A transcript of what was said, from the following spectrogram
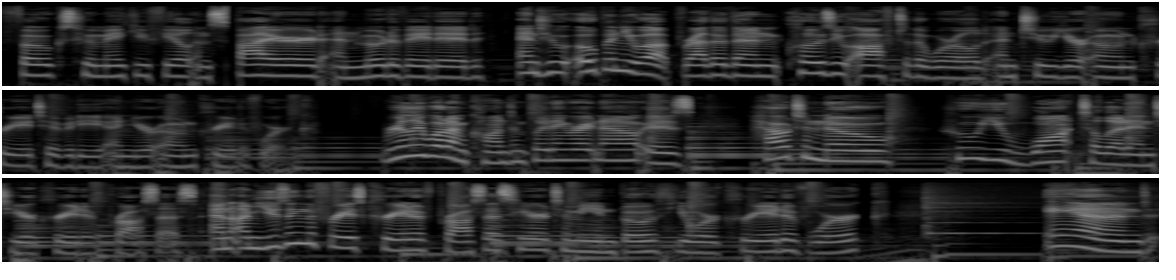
folks who make you feel inspired and motivated, and who open you up rather than close you off to the world and to your own creativity and your own creative work. Really, what I'm contemplating right now is how to know who you want to let into your creative process. And I'm using the phrase creative process here to mean both your creative work and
